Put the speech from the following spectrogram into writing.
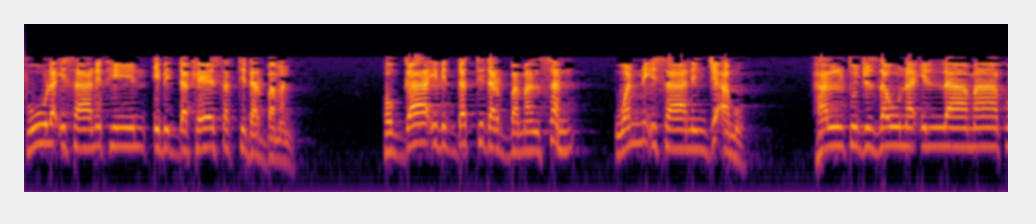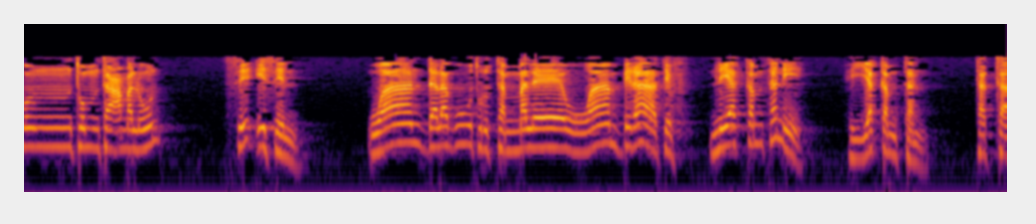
fuula isaanitiin ibidda keessatti darbaman hoggaa ibiddatti darbaman san wanni isaanin je'amu tujzawna illaa maa kuntum tacmaluun si isin waan dalaguu turtan malee waan biraatiif ni yakkamtanii hin yakkamtan takka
